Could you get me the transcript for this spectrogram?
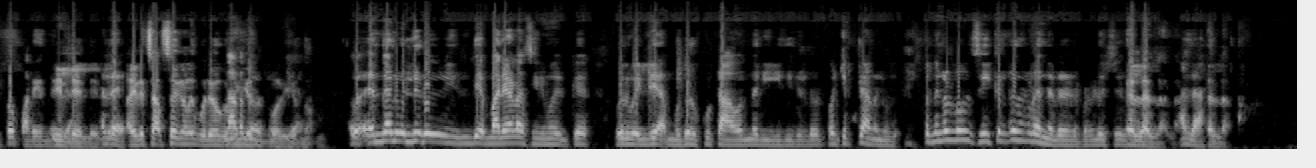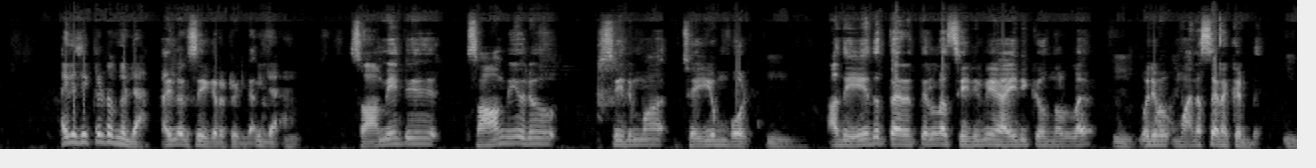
ഇപ്പൊ പറയുന്നില്ല. അല്ലേ? അതിന്റെ ചർച്ചകൾ പുരോഗമിക്കുന്നു. എന്തായാലും വലിയൊരു ഇന്ത്യ മലയാള സിനിമയ്ക്ക് ഒരു വലിയ മുതൽക്കൂട്ടാവുന്ന രീതിയിലുള്ള ഒരു പ്രൊജക്റ്റ് ആണെങ്കിൽ ഇപ്പൊ നിങ്ങൾ സീക്രട്ട് നിങ്ങൾ തന്നെ പ്രൊഡ്യൂസ് ചെയ്ത് അല്ല അല്ല. അതിൽ സീക്രട്ട് ഒന്നുമില്ല? അതിലൊരു സീക്രട്ടും ഇല്ല. ഇല്ല സ്വാമി സ്വാമി ഒരു സിനിമ ചെയ്യുമ്പോൾ. അത് ഏത് തരത്തിലുള്ള സിനിമയായിരിക്കും എന്നുള്ള ഒരു മനസ്സ് എനിക്കുണ്ട് ഉം.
